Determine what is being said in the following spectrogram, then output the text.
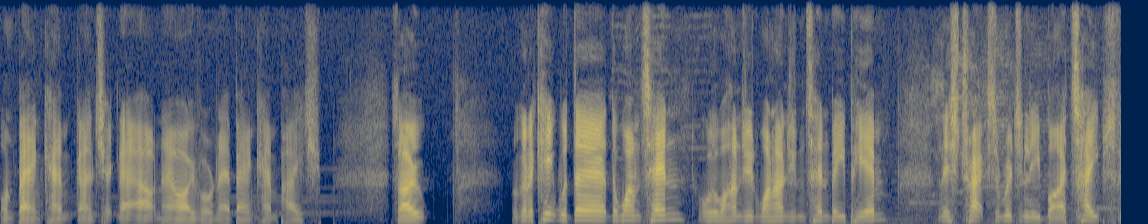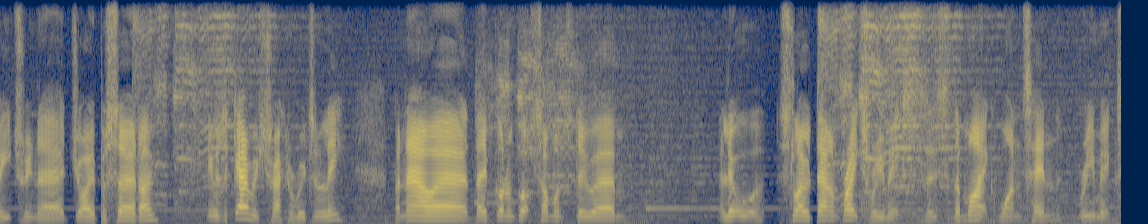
on Bandcamp. Go and check that out now over on their Bandcamp page. So we're going to keep with the the 110 or the 100, 110 BPM. And this track's originally by Tapes featuring uh, Joey Basurdo. It was a garage track originally, but now uh, they've gone and got someone to do um, a little slowed down breaks remix. This is the Mike 110 remix.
